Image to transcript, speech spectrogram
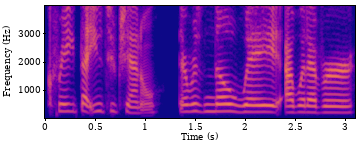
create that YouTube channel. There was no way I would ever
